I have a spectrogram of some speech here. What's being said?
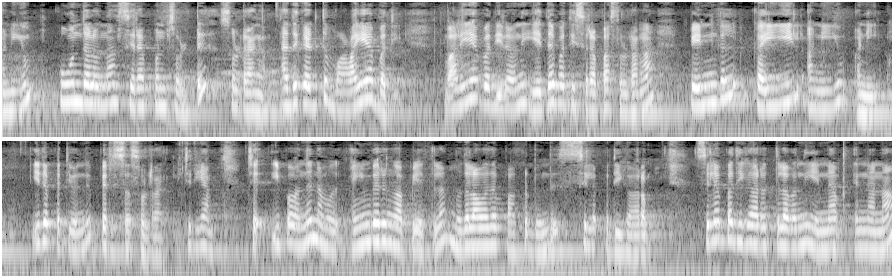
அணியும் கூந்தலும் தான் சிறப்புன்னு சொல்லிட்டு சொல்கிறாங்க அதுக்கடுத்து வளையபதி. வளையபதியில் வந்து எதை பற்றி சிறப்பாக சொல்கிறாங்க பெண்கள் கையில் அணியும் அணி. இதை பற்றி வந்து பெருசாக சொல்கிறாங்க சரியா? சரி இப்போ வந்து நம்ம ஐம்பெருங்காப்பியத்தில் முதலாவது பார்க்குறது வந்து சிலப்பதிகாரம். சிலப்பதிகாரத்தில் வந்து என்ன என்னென்னா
